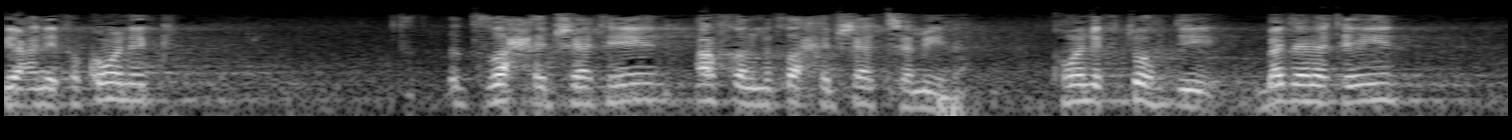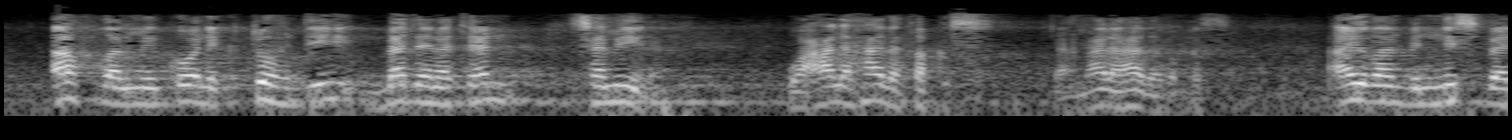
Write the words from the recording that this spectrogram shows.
يعني فكونك تضحي بشاتين أفضل من تضحي بشاة سمينة. كونك تهدي بدنتين أفضل من كونك تهدي بدنة سمينة. وعلى هذا فقس. يعني على هذا فقس. أيضا بالنسبة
